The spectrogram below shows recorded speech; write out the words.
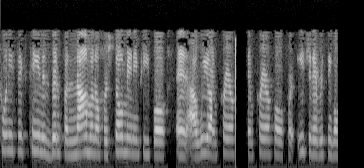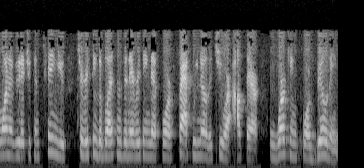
2016 has been phenomenal for so many people, and uh, we are in prayer and prayerful for each and every single one of you that you continue to receive the blessings and everything that for a fact we know that you are out there working for building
